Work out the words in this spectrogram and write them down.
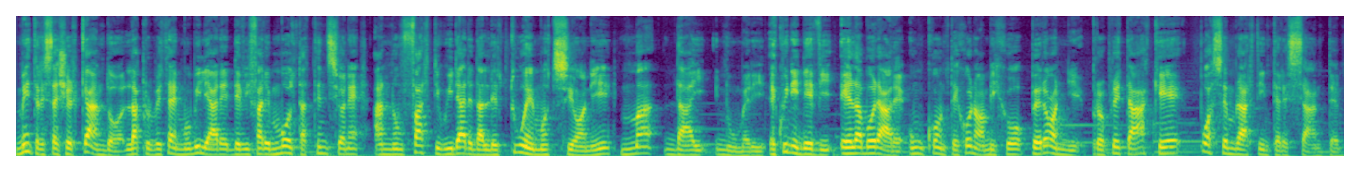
mentre stai cercando la proprietà immobiliare devi fare molta attenzione a non farti guidare dalle tue emozioni ma dai numeri. E quindi devi elaborare un conto economico per ogni proprietà che può sembrarti interessante.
